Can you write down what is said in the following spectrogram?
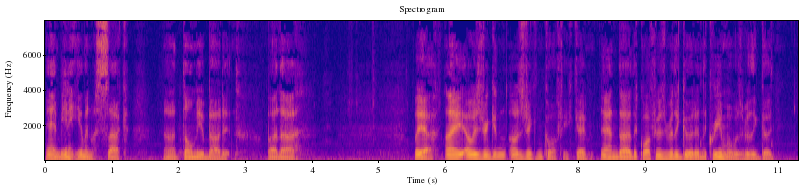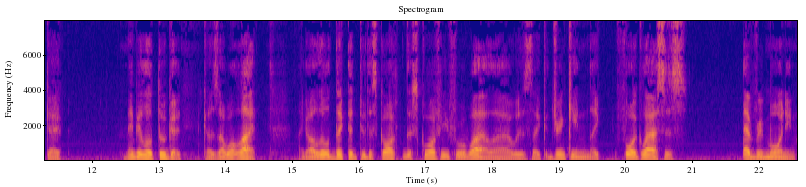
Man, being a human must suck. Uh, tell me about it. But uh, but yeah, I, I was drinking I was drinking coffee, okay, and uh, the coffee was really good, and the creamer was really good, okay. Maybe a little too good, cause I won't lie, I got a little addicted to this co- this coffee for a while. I was like drinking like four glasses every morning.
